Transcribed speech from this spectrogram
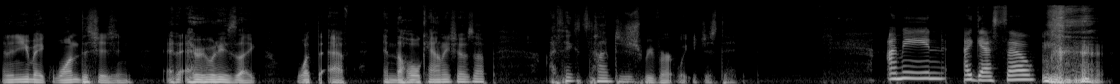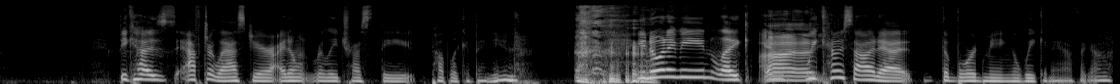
and then you make one decision, and everybody's like, "What the f?" and the whole county shows up. I think it's time to just revert what you just did. I mean, I guess so. because after last year, I don't really trust the public opinion. you know what I mean? Like, and Uh, we kind of saw it at the board meeting a week and a half ago.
